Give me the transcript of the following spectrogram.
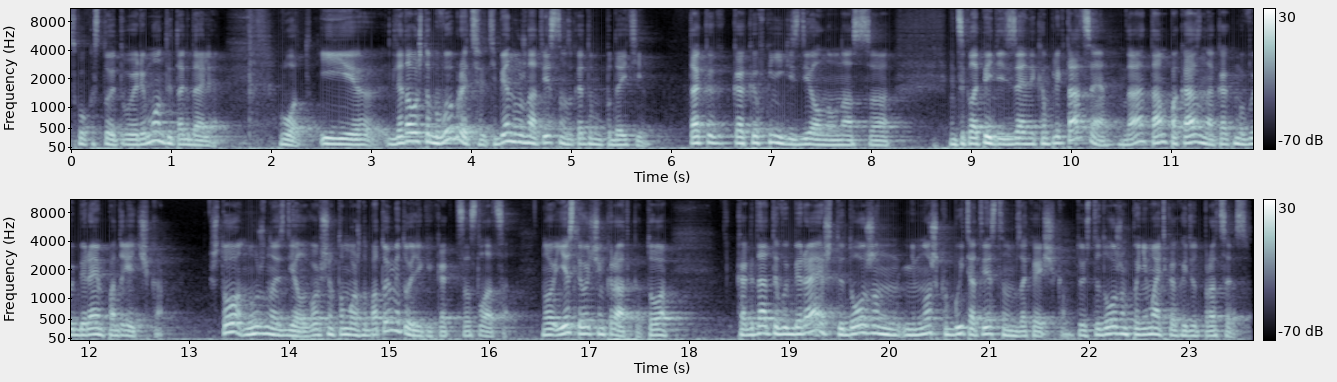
сколько стоит твой ремонт и так далее. Вот. И для того, чтобы выбрать, тебе нужно ответственно к этому подойти. Так как, как и в книге сделано у нас э, энциклопедия дизайна и комплектация, да, там показано, как мы выбираем подрядчика. Что нужно сделать? В общем-то, можно по той методике как-то сослаться. Но если очень кратко, то когда ты выбираешь, ты должен немножко быть ответственным заказчиком. То есть ты должен понимать, как идет процесс.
